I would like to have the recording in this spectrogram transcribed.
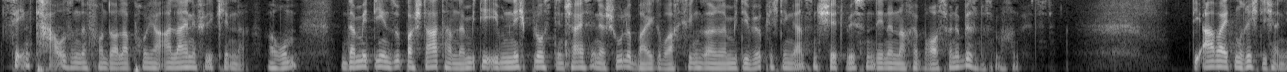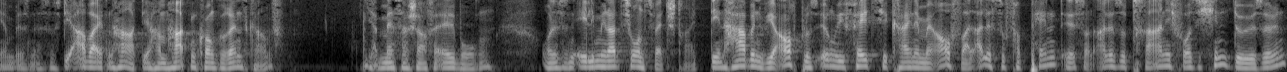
Zehntausende von Dollar pro Jahr alleine für die Kinder. Warum? Damit die einen super Start haben, damit die eben nicht bloß den Scheiß in der Schule beigebracht kriegen, sondern damit die wirklich den ganzen Shit wissen, den du nachher brauchst, wenn du Business machen willst. Die arbeiten richtig an ihrem Business. Die arbeiten hart. Die haben harten Konkurrenzkampf. Die haben messerscharfe Ellbogen. Und es ist ein Eliminationswettstreit. Den haben wir auch, bloß irgendwie fällt's hier keine mehr auf, weil alles so verpennt ist und alle so tranig vor sich hin döseln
